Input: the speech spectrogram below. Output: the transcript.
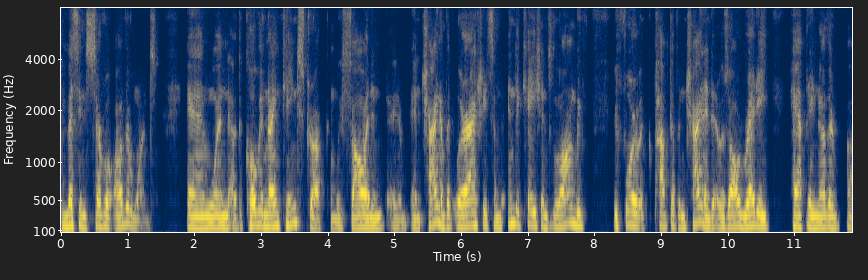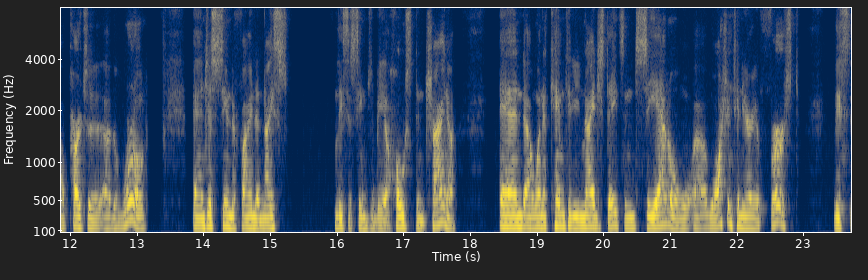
missing several other ones. And when uh, the COVID 19 struck, and we saw it in, in, in, China, but there were actually some indications long be- before it popped up in China that it was already happening in other uh, parts of, of, the world and just seemed to find a nice, at least it seems to be a host in China. And uh, when it came to the United States in Seattle, uh, Washington area first, at least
